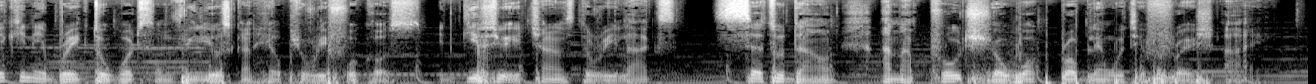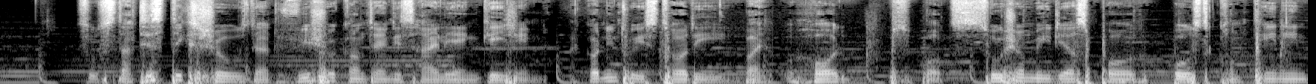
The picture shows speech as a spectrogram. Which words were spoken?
taking a break to watch some videos can help you refocus. It gives you a chance to relax, settle down, and approach your work problem with a fresh eye. So, statistics shows that visual content is highly engaging. According to a study by HubSpot, social media posts containing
